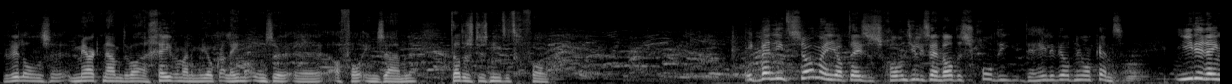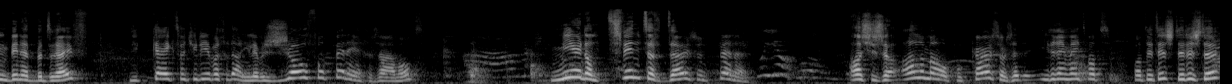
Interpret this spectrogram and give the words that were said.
we willen onze merknaam er wel aan geven... maar dan moet je ook alleen maar onze uh, afval inzamelen. Dat is dus niet het geval. Ik ben niet zomaar hier op deze school, want jullie zijn wel de school die de hele wereld nu al kent. Iedereen binnen het bedrijf, die kijkt wat jullie hebben gedaan. Jullie hebben zoveel pennen ingezameld. Meer dan 20.000 pennen. Als je ze allemaal op elkaar zou zetten... Iedereen weet wat, wat dit is? Dit is de,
